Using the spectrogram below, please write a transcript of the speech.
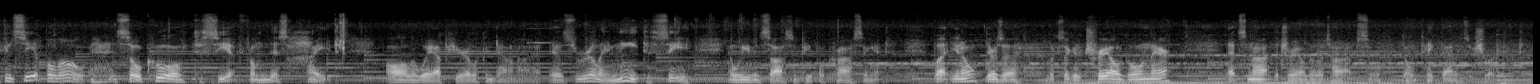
can see it below, and it's so cool to see it from this height all the way up here looking down on it. It's really neat to see, and we even saw some people crossing it. But you know, there's a, looks like a trail going there. That's not the trail to the top, so don't take that as a shortcut.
